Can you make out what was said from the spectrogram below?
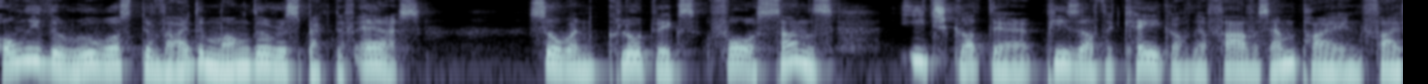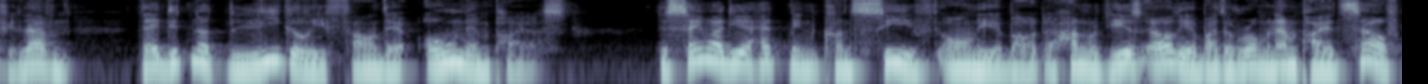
Only the rule was divided among the respective heirs. So when Chlodwig's four sons each got their piece of the cake of their father's empire in 511, they did not legally found their own empires. The same idea had been conceived only about a hundred years earlier by the Roman Empire itself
